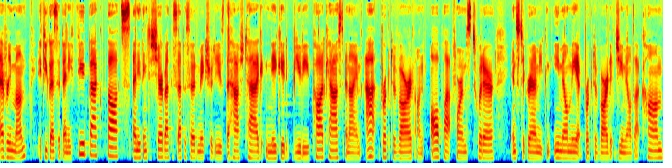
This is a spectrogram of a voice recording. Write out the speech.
every month. If you guys have any feedback, thoughts, anything to share about this episode, make sure to use the hashtag Naked Beauty Podcast. And I am at Brooke DeVard on all platforms Twitter, Instagram. You can email me at brookdevard at gmail.com.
